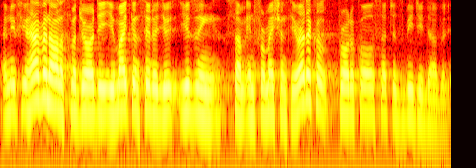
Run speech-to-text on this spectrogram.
And if you have an honest majority, you might consider using some information theoretical protocol, such as BGW.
